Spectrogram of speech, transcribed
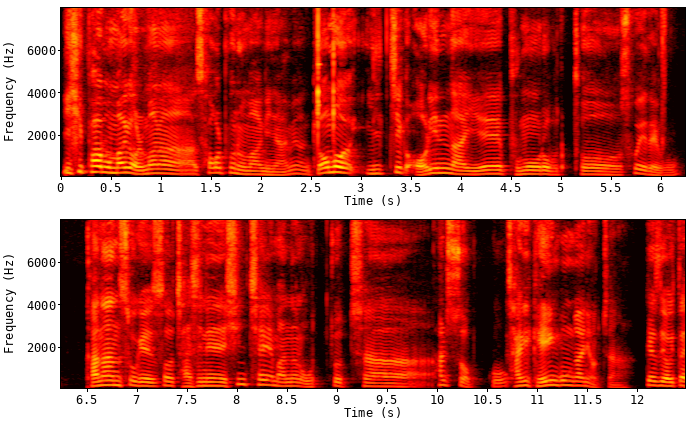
이 힙합 음악이 얼마나 서글픈 음악이냐면 너무 일찍 어린 나이에 부모로부터 소외되고 가난 속에서 자신의 신체에 맞는 옷조차 할 수 없고 자기 개인 공간이 없잖아. 그래서 여기다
